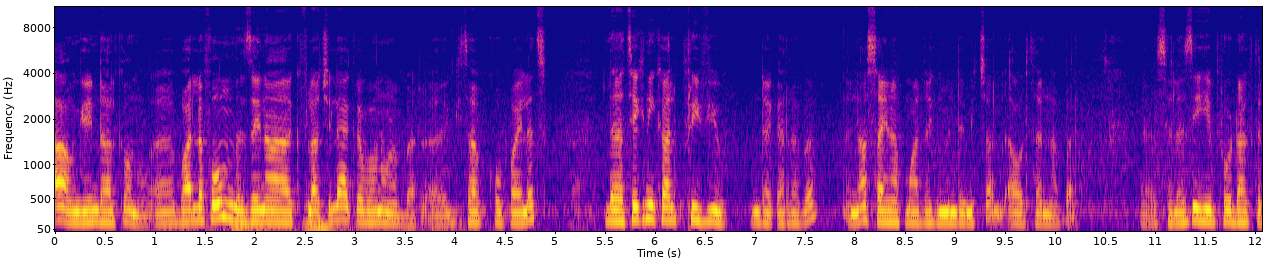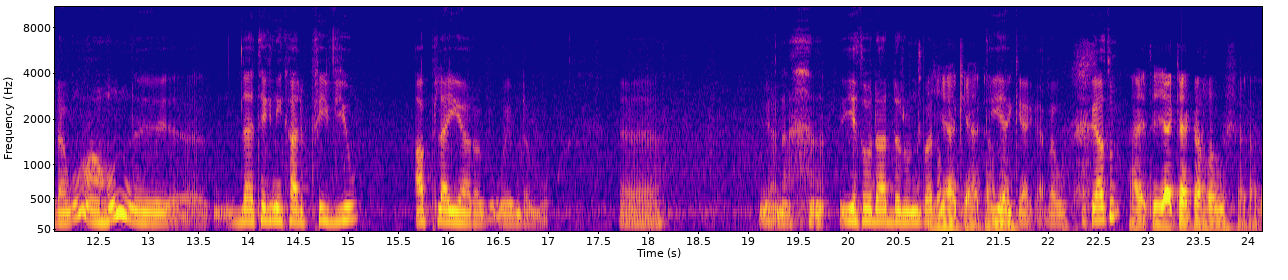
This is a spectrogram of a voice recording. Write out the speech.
አዎ እንግዲህ እንዳልከው ነው። ባለፈውም ዜና ክፍላችን ላይ አቅርበው ነው ነበር። GitHub Copilot ለ technical preview እንደቀረበ እና sign up ማድረግም እንደሚቻል አውርተን ነበር። ስለዚህ ይሄ product ደግሞ አሁን ለ technical preview apply ያደረጉ ወይም ደግሞ እየተወዳደሩ እንበለው ጥያቄ ያቀረቡ። ምክንያቱም ጥያቄ ያቀረቡ ይሻላል።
